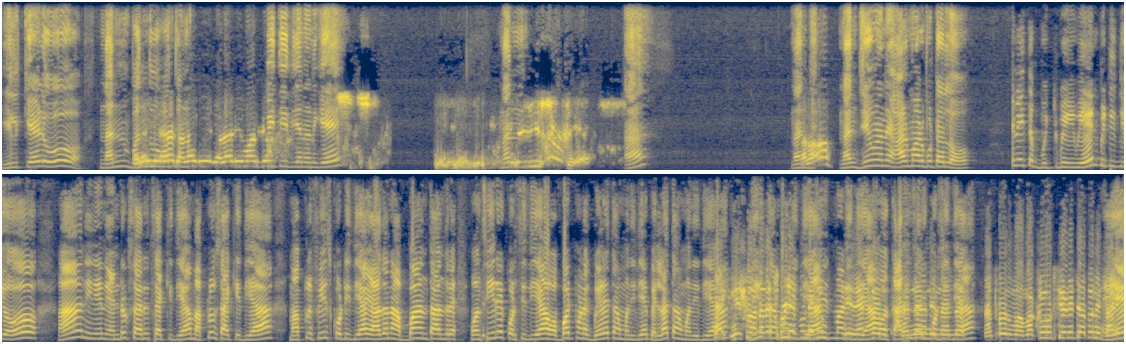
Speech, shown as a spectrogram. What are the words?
ಇಲ್ಲಿ ಕೇಳು ನನ್ ಬಂದು ಏ, ಗಲಾಟೆ ಗಲಾಟೆ ಮಾಡ್ತೀವಿ ಬೈತಿದ್ಯಾ ನನಗೆ ನನ್ ಆ ನನ್ Hello? ನನ್ ಜೀವನನೇ ಹಾಳು ಮಾಡ್ಬಿಟ್ಟಲ್ಲೋ ಏನೈತೆ ಏನ್ ಬಿಟ್ಟಿದ್ಯೋ? ಆ ನೀನೇನು ಎಂಟ್ರಿಗೆ ಸಾರಿ ಸಾಕಿದ್ಯಾ? ಮಕ್ಳಿಗೆ ಸಾಕಿದ್ಯಾ? ಮಕ್ಳು ಫೀಸ್ ಕೊಟ್ಟಿದ್ಯಾ? ಯಾವ್ದಾನ ಹಬ್ಬ ಅಂತ ಅಂದ್ರೆ ಒಂದ್ ಸೀರೆ ಕೊಡ್ಸಿದ್ಯಾ? ಒಬ್ಬಟ್ಟು ಮಾಡಕ್ ಬೇಳೆ ತಗೊಂಬಂದಿದ್ಯಾ? ಬೆಲ್ಲ ತಗೊಂಬಂದಿದ್ಯಾ? ನೀರ್. ಇದ್ ಮಾಡಿದ್ಯಾ? ಕಾಸಿನ ಕೊಡ್ಸಿದ್ಯಾ? ಏ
